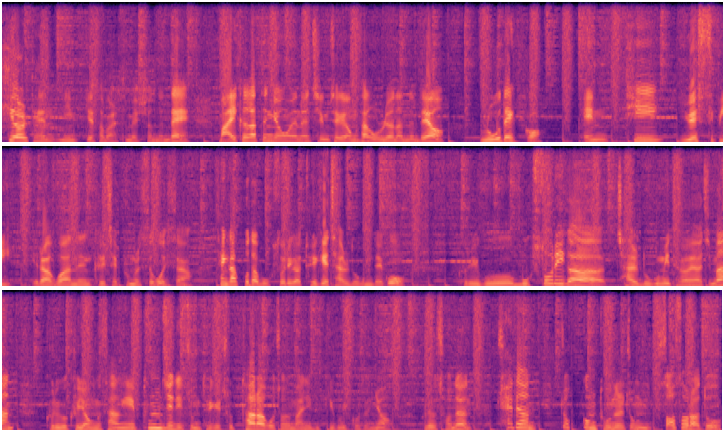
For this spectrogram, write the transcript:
히얼 댄 님께서 말씀해 주셨는데 마이크 같은 경우에는 지금 제가 영상을 올려놨는데요. 로데 거 NT USB 이라고 하는 그 제품을 쓰고 있어요. 생각보다 목소리가 되게 잘 녹음되고 그리고 목소리가 잘 녹음이 되어야지만 그리고 그 영상의 품질이 좀 되게 좋다라고 저는 많이 느끼고 있거든요. 그래서 저는 최대한 조금 돈을 좀 써서라도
